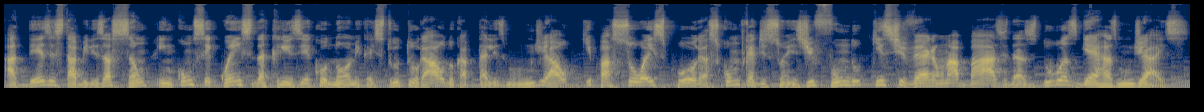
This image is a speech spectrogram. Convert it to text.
à desestabilização em consequência da crise econômica estrutural do capitalismo mundial, que passou a expor as contradições de fundo que estiveram na base das duas guerras mundiais.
